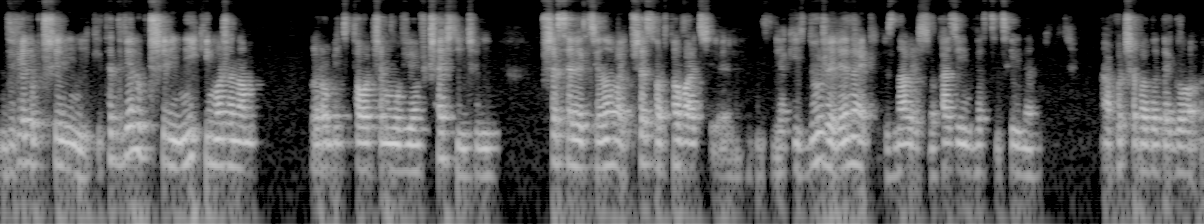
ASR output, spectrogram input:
dwie lub trzy linijki. Te dwie lub trzy linijki może nam robić to, o czym mówiłem wcześniej, czyli przeselekcjonować, przesortować e, jakiś duży rynek, znaleźć okazje inwestycyjne, a potrzeba do tego,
